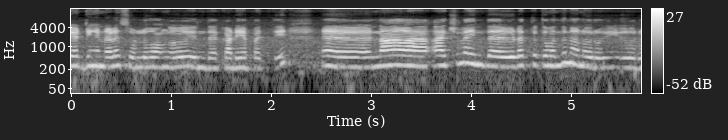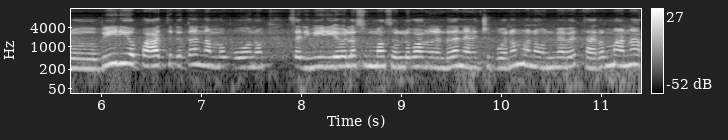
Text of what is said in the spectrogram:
கேட்டிங்கனாலே சொல்லுவாங்க இந்த கடையை பற்றி நான் ஆக்சுவலாக இந்த இடத்துக்கு வந்து நான் ஒரு ஒரு வீடியோ பார்த்துட்டு தான் நம்ம போனோம். சரி வீடியோவில் சும்மா சொல்லுவாங்கன்னு தான் நினச்சி போனோம். ஆனால் உண்மையாகவே தரமான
